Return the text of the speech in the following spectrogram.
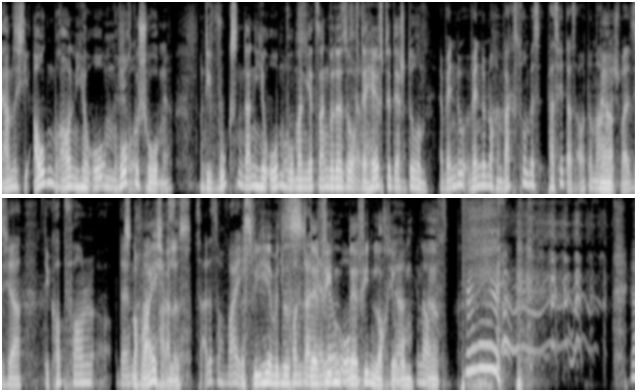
haben sich die Augenbrauen hier oben hochgeschoben. hochgeschoben. Ja. Und die wuchsen dann hier oben, wo man jetzt sagen würde, so auf ja der. Hälfte der Stirn. Ja, wenn du, wenn du noch im Wachstum bist, passiert das automatisch, weil sich ja die Kopfhauen ist noch weich alles. Ist alles noch weich. ist wie hier mit das Delfin, Delfinloch hier oben. Genau. Ja. ja,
